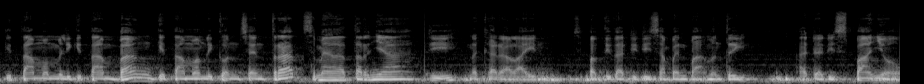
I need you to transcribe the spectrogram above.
kita memiliki tambang, kita memiliki konsentrat, smelternya di negara lain. Seperti tadi disampaikan Pak Menteri, ada di Spanyol,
